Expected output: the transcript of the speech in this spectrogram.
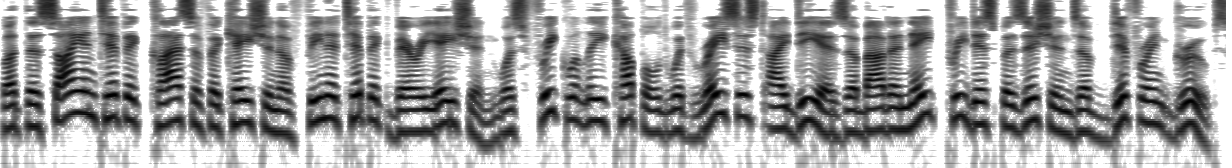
But the scientific classification of phenotypic variation was frequently coupled with racist ideas about innate predispositions of different groups,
